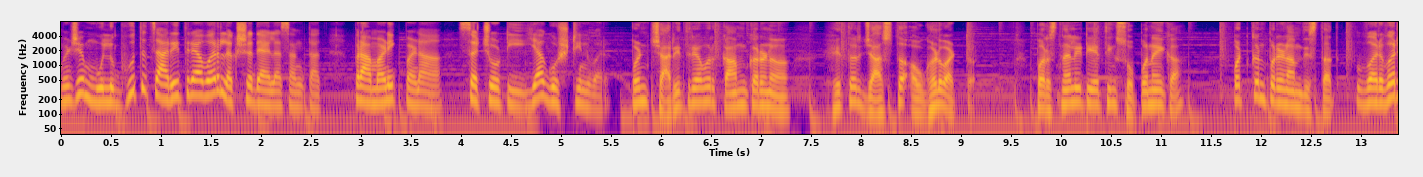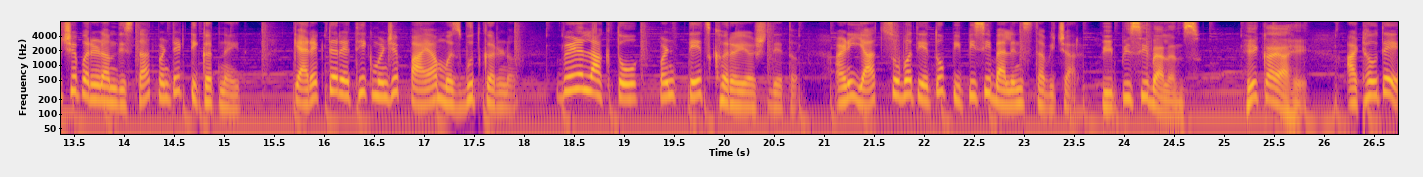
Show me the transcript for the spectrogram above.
म्हणजे मूलभूत चारित्र्यावर लक्ष द्यायला सांगतात प्रामाणिकपणा सचोटी या गोष्टींवर. पण चारित्र्यावर काम करणं हे तर जास्त अवघड वाटतं. पर्सनॅलिटी एथिंग सोपं नाही का? पटकन परिणाम दिसतात. वरवरचे परिणाम दिसतात पण ते टिकत नाहीत. कॅरेक्टर एथिक म्हणजे पाया मजबूत करणं. वेळ लागतो पण तेच खरं यश देतं. आणि याच सोबत येतो पीपीसी बॅलन्सचा विचार. पीपीसी बॅलन्स हे काय आहे? आठवते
